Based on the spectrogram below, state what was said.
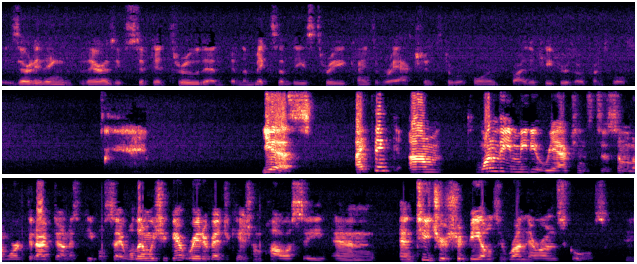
is there anything there as you've sifted through that in the mix of these three kinds of reactions to reform by the teachers or principals? Yes. I think um, one of the immediate reactions to some of the work that I've done is people say, well, then we should get rid of educational policy and, and teachers should be able to run their own schools. Hmm.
